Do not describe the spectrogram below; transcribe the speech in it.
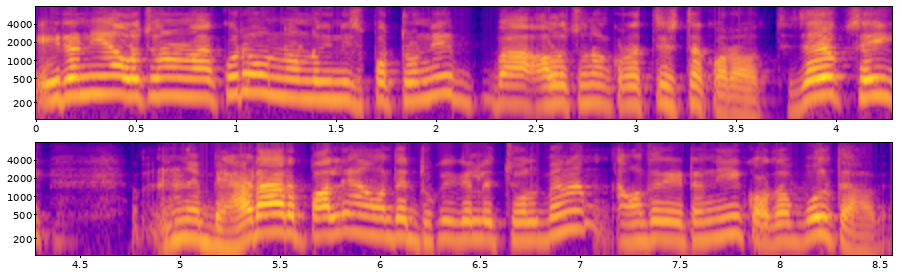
এটা নিয়ে আলোচনা না করে অন্যান্য জিনিসপত্র নিয়ে বা আলোচনা করার চেষ্টা করা হচ্ছে। যাই হোক, সেই ভেড়ার পালে আমাদের ঢুকে গেলে চলবে না। আমাদের এটা নিয়ে কথা বলতে হবে।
